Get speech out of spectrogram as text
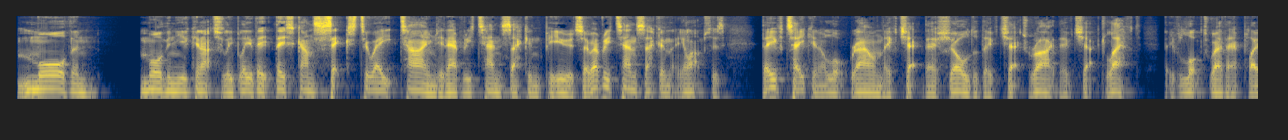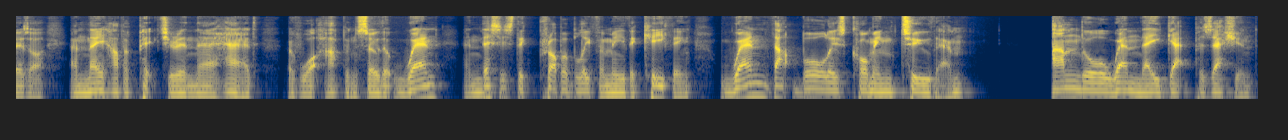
more than more than you can actually believe. They, they scan six to eight times in every 10 second period. So every 10 second that elapses, they've taken a look round, they've checked their shoulder, they've checked right, they've checked left, they've looked where their players are, and they have a picture in their head of what happens so that when, and this is the probably for me the key thing, when that ball is coming to them and or when they get possession,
